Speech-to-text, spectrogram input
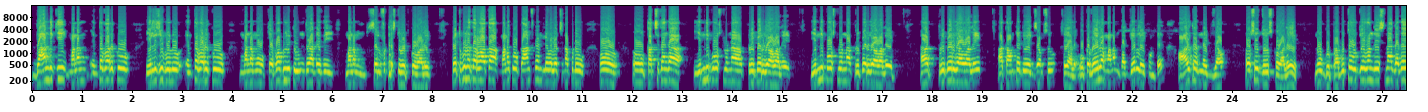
దానికి మనం ఎంతవరకు ఎలిజిబుల్ ఎంతవరకు మనము కెపబిలిటీ ఉందో అనేది మనం సెల్ఫ్ టెస్ట్ పెట్టుకోవాలి. పెట్టుకున్న తర్వాత మనకు కాన్ఫిడెంట్ లెవెల్ వచ్చినప్పుడు ఓ ఖచ్చితంగా ఎన్ని పోస్టులున్నా ప్రిపేర్ కావాలి. ఎన్ని పోస్టులున్నా ప్రిపేర్ కావాలి. ప్రిపేర్ కావాలి ఆ కాంపిటేటివ్ ఎగ్జామ్స్ చేయాలి. ఒకవేళ మనం దగ్గర లేకుంటే ఆల్టర్నేట్ జాబ్ చూసుకోవాలి. నువ్వు ప్రభుత్వ ఉద్యోగం చేసినా గదే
